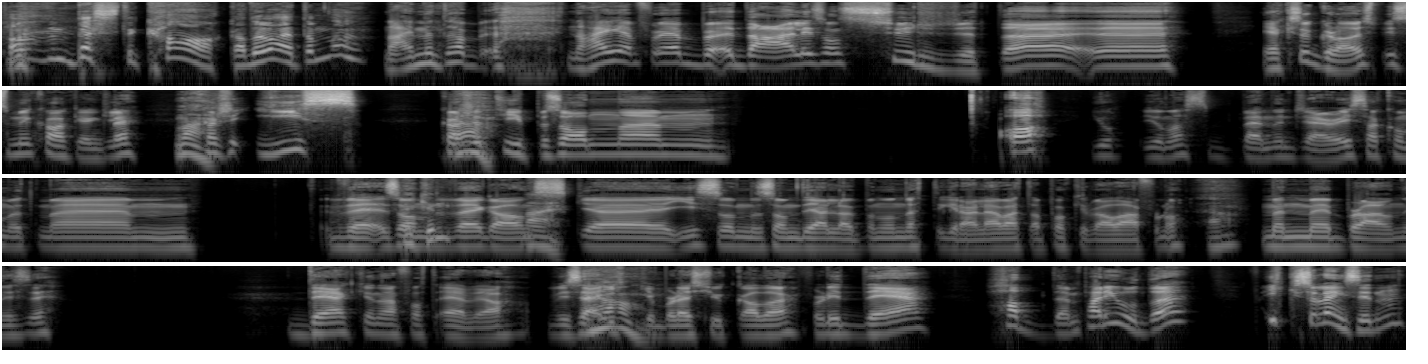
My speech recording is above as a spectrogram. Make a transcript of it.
Ta den beste kaka du veit om, da. Nei, men det nei, for jeg, det er litt sånn surrete uh, Jeg er ikke så glad i å spise så mye kake, egentlig. Nei. Kanskje is. Kanskje Ja. type sånn um, Å! Jo, Jonas, Ben Jerry's har kommet med um, ve, sånn Bacon? vegansk uh, is sånn, som de har lagd på noen nøttegreier. Jeg veit da pokker hva det er for noe. Ja. Men med brownies i. Det kunne jeg fått evig av hvis jeg Ja. ikke ble tjukk av det. Fordi det hadde en periode, ikke så lenge siden,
